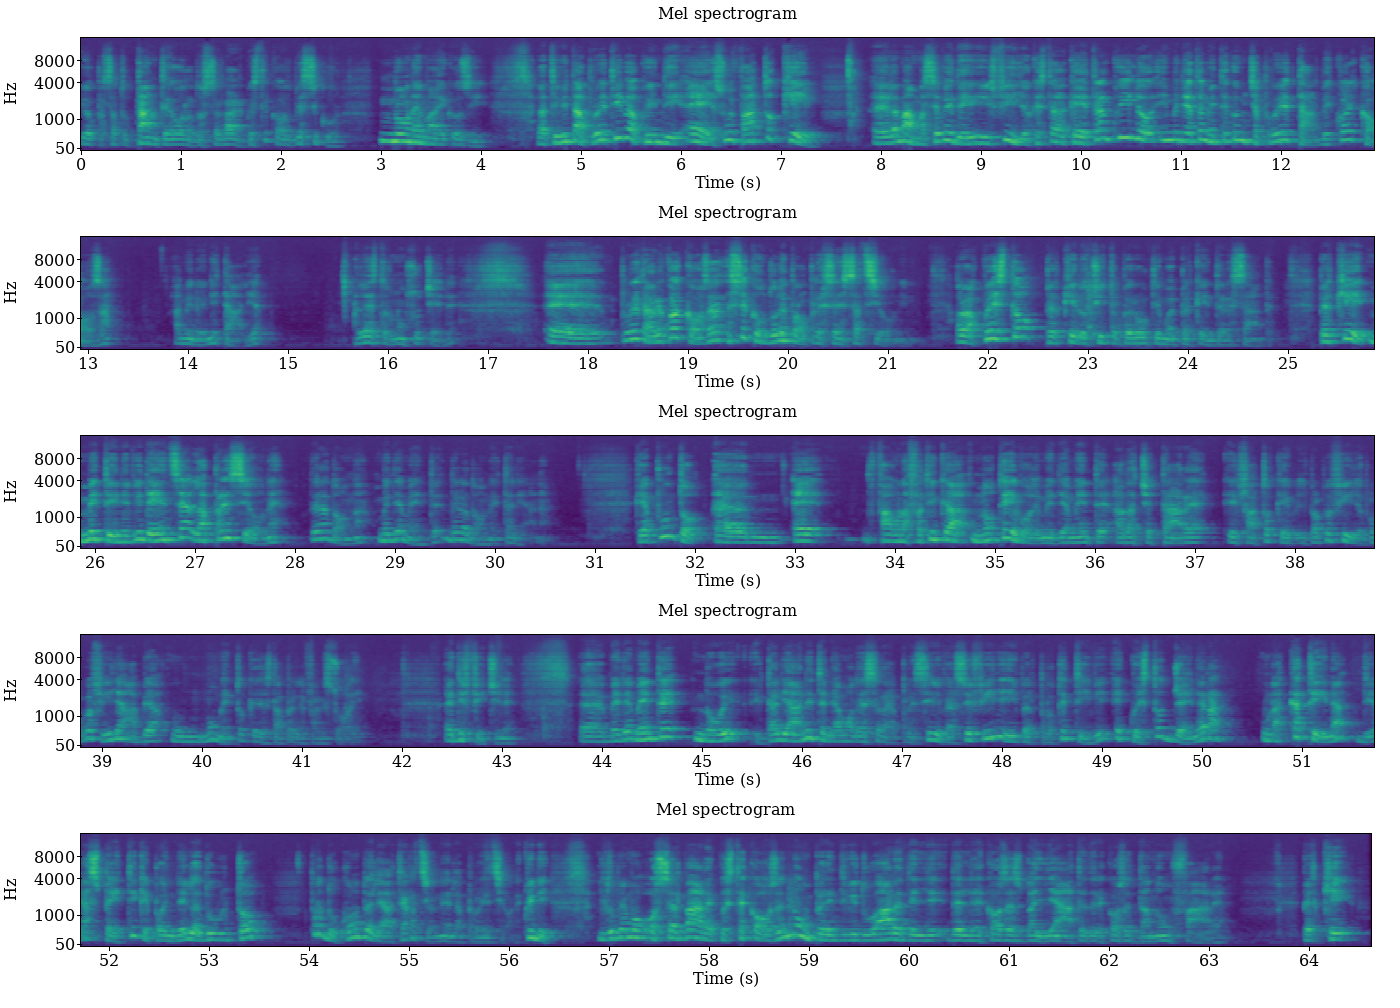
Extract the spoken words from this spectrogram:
Io ho passato tante ore ad osservare queste cose, vi assicuro, non è mai così. L'attività proiettiva quindi è sul fatto che eh, la mamma se vede il figlio che, sta, che è tranquillo immediatamente comincia a proiettarvi qualcosa, almeno in Italia, all'estero non succede, eh, proiettare qualcosa secondo le proprie sensazioni. Allora, questo perché lo cito per ultimo e perché è interessante? Perché mette in evidenza l'apprensione della donna, mediamente della donna italiana, che appunto ehm, è, fa una fatica notevole mediamente ad accettare il fatto che il proprio figlio o propria figlia abbia un momento che sta per fare suoi. È difficile. Eh, mediamente noi italiani tendiamo ad essere apprensivi verso i figli, iperprotettivi e questo genera una catena di aspetti che poi nell'adulto producono delle alterazioni nella proiezione. Quindi dobbiamo osservare queste cose non per individuare degli, delle cose sbagliate, delle cose da non fare, perché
